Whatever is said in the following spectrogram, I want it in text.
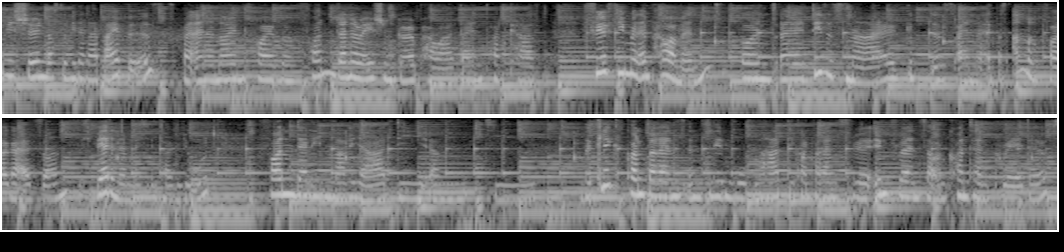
wie schön, dass du wieder dabei bist bei einer neuen Folge von Generation Girl Power, dein Podcast für Female Empowerment. Und äh, dieses Mal gibt es eine etwas andere Folge als sonst. Ich werde nämlich interviewt von der lieben Maria, die ähm, die The Click-Konferenz ins Leben gerufen hat, die Konferenz für Influencer und Content Creatives.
